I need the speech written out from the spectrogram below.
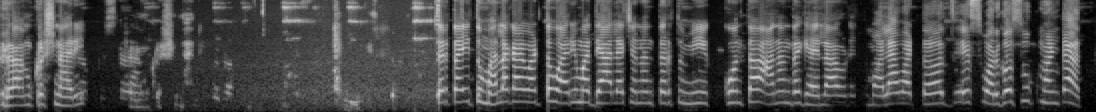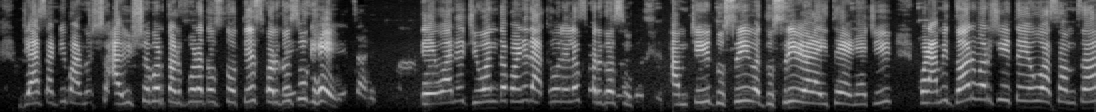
रामकृष्ण हरी. रामकृष्ण हरी. तर ताई तुम्हाला काय वाटतं वारीमध्ये आल्याच्यानंतर तुम्ही कोणता आनंद घ्यायला आवडेल? मला वाटतं जे स्वर्गसुख म्हणतात ज्यासाठी माणूस आयुष्यभर तडफडत असतो ते स्वर्गसुख हे. देवाने जिवंतपणे दाखवलेलं स्वर्गसुख आमची ही दुसरी दुसरी वेळ आहे इथे येण्याची. पण आम्ही दरवर्षी इथे येऊ असं आमचा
